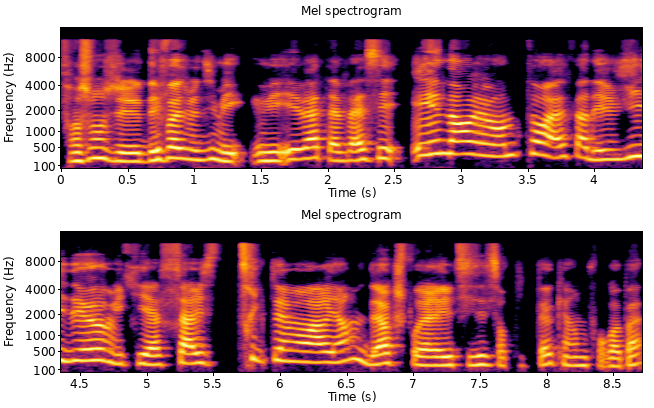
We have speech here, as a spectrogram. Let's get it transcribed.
Franchement, je, des fois, je me dis, mais, mais Eva, t'as passé énormément de temps à faire des vidéos, mais qui a servi strictement à rien. D'ailleurs, je pourrais réutiliser sur TikTok, hein, pourquoi pas.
